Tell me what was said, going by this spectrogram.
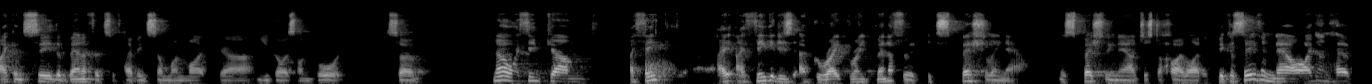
I can see the benefits of having someone like uh, you guys on board. So, no, I think um, I think I, I, think it is a great, great benefit, especially now, especially now, just to highlight it. Because even now, I don't have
